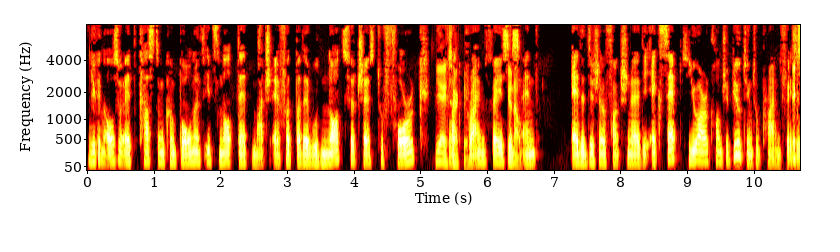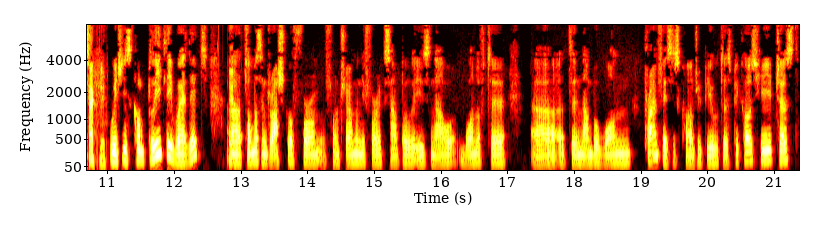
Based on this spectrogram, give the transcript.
You can also add custom components. It's not that much effort, but I would not suggest to fork yeah, exactly. like PrimeFaces you know. and add additional functionality, except you are contributing to prime PrimeFaces. Exactly. Which is completely valid. Yeah. Uh, Thomas Andraschko from, from Germany, for example, is now one of the, uh, the number one prime PrimeFaces contributors because he just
